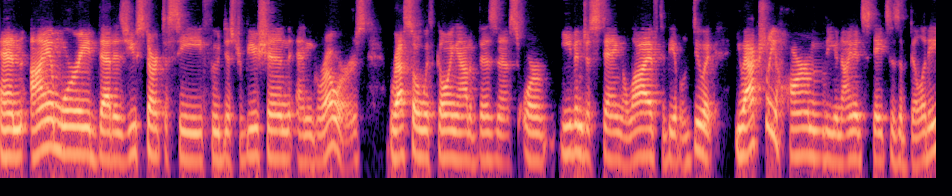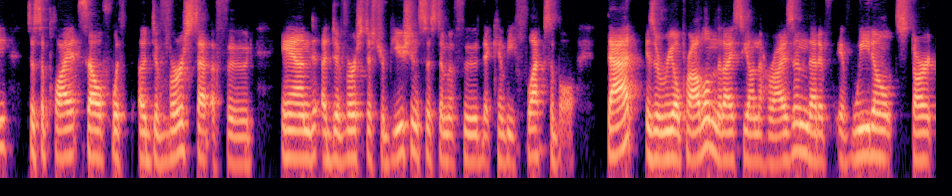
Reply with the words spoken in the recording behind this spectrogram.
And I am worried that as you start to see food distribution and growers wrestle with going out of business or even just staying alive to be able to do it, you actually harm the United States' ability to supply itself with a diverse set of food and a diverse distribution system of food that can be flexible. That is a real problem that I see on the horizon. That if, if we don't start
